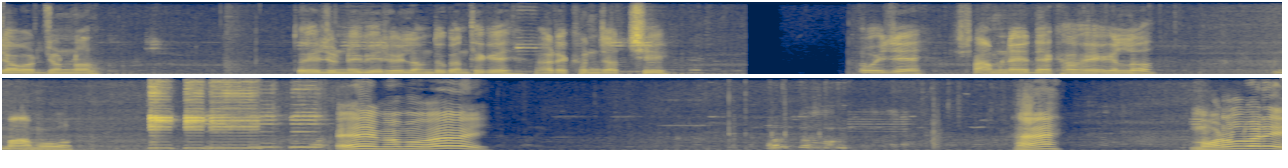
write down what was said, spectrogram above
যাওয়ার জন্য। তো এই জন্যই বের হইলাম দোকান থেকে, আর এখন যাচ্ছি। ওই যে সামনে দেখা হয়ে গেল মামু। এই মামু, এই! হ্যাঁ? মরল বাড়ি?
